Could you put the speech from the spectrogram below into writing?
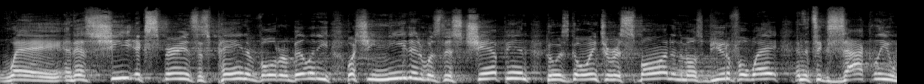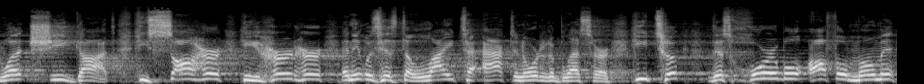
way. And as she experienced this pain and vulnerability, what she needed was this champion who was going to respond in the most beautiful way. And it's exactly what she got. He saw her, he heard her, and it was his delight to act in order to bless her. He took this horrible, awful moment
